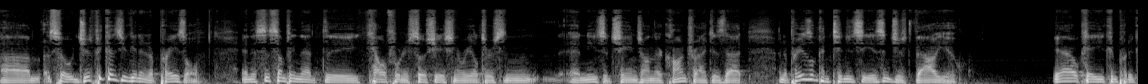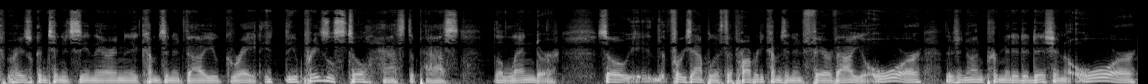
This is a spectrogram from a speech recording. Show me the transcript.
um, so just because you get an appraisal, and this is something that the California Association of Realtors needs to change on their contract, is that an appraisal contingency isn't just value yeah, okay, you can put a appraisal contingency in there and it comes in at value. Great. It, the appraisal still has to pass the lender. So, for example, if the property comes in in fair value, or there's an unpermitted addition, or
